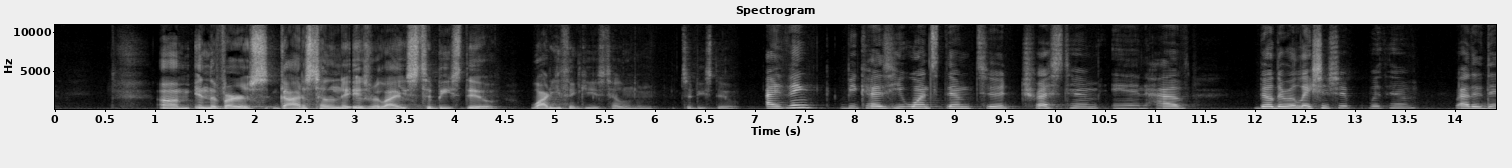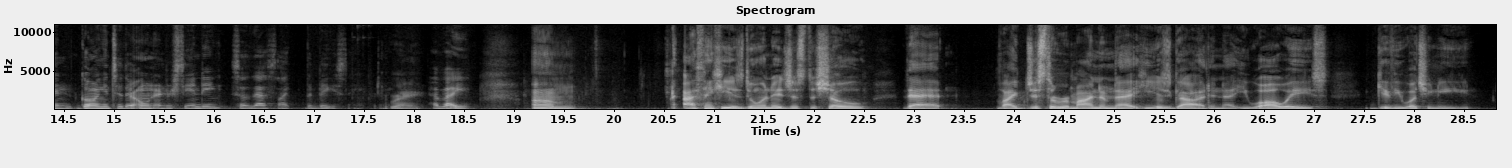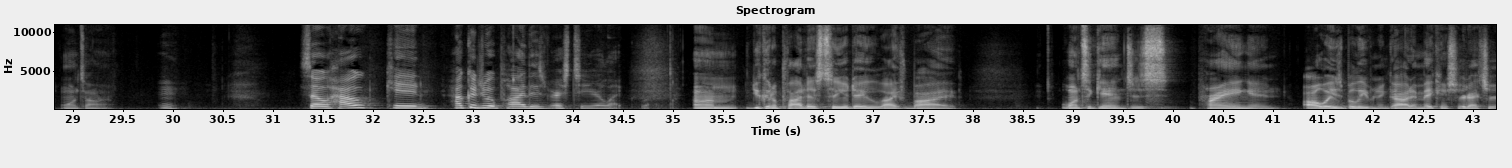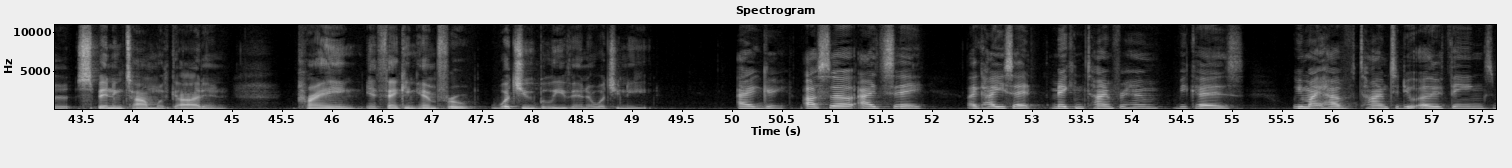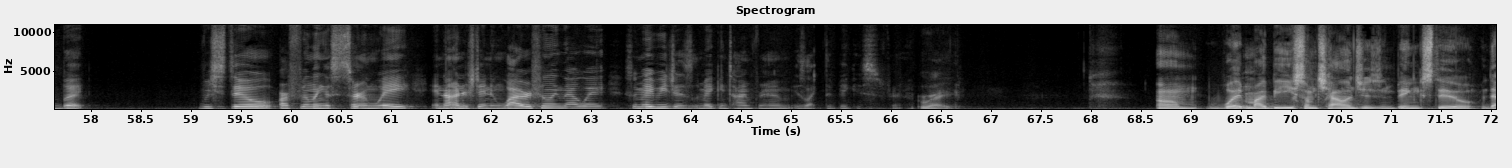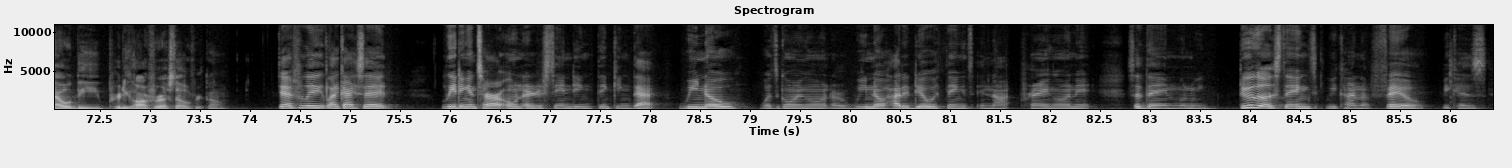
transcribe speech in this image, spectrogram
Um, in the verse, God is telling the Israelites to be still. Why do you think He is telling them to be still? I think because he wants them to trust him and have build a relationship with him rather than going into their own understanding. So that's like the biggest thing. Right. How about you? Um, I think He is doing it just to show that, like, just to remind them that He is God and that He will always give you what you need on time. So how could how could you apply this verse to your life? Um, you could apply this to your daily life by, once again, just praying and always believing in God and making sure that you're spending time with God and praying and thanking Him for what you believe in and what you need. I agree. Also, I'd say, like how you said, making time for him because we might have time to do other things, but we still are feeling a certain way and not understanding why we're feeling that way. So maybe just making time for him is like the biggest. Right. Um, what might be some challenges in being still that would be pretty hard for us to overcome? Definitely, like I said, leading into our own understanding, thinking that we know what's going on or we know how to deal with things and not praying on it. So then when we do those things, we kind of fail because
